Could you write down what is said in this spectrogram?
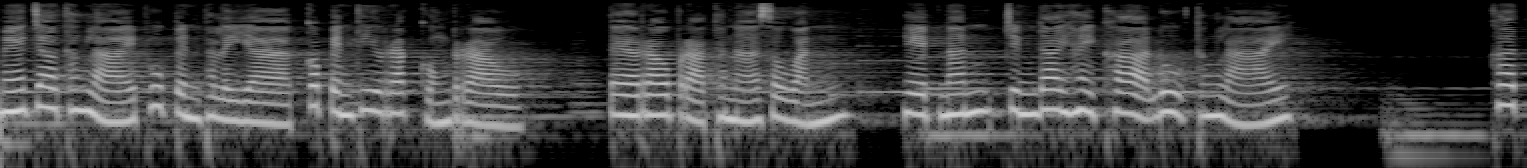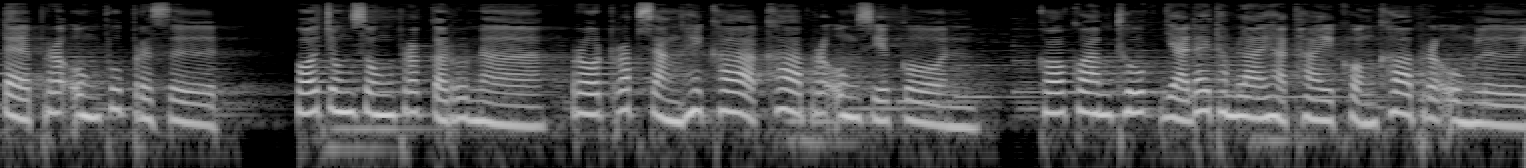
แม้เจ้าทั้งหลายผู้เป็นภรรยาก็เป็นที่รักของเรา แต่เราปรารถนาสวรรค์ เหตุนั้นจึงได้ให้ข้าลูกทั้งหลาย ข้าแต่พระองค์ผู้ประเสริฐ ขอจงทรงพระกรุณา โปรดรับสั่งให้ข้าข้าพระองค์เสียก่อน ขอความทุกข์อย่าได้ทำลายหัตถยของข้าพระองค์เลย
